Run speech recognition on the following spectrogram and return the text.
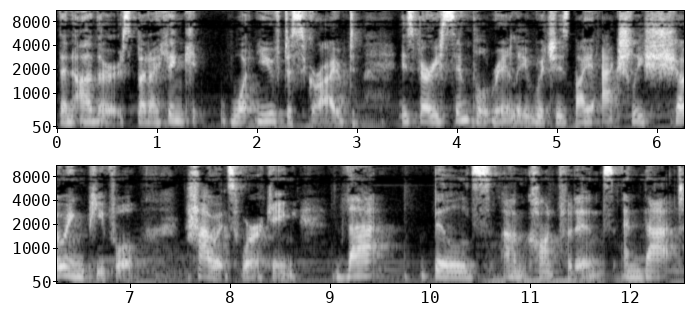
than others. But I think what you've described is very simple, really, which is by actually showing people how it's working. That builds um, confidence and that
